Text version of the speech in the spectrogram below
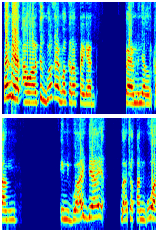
kan lihat awal itu gue kayak bakal pengen pengen menyalurkan ini gue aja bacotan gue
